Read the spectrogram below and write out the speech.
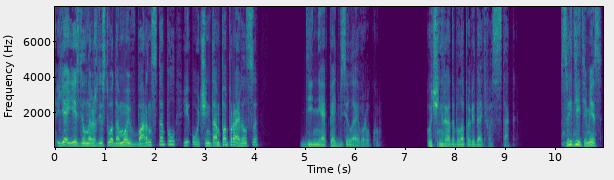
Я ездил на Рождество домой в Барнстепл и очень там поправился. Динни опять взяла его руку. Очень рада была повидать вас, Стак. Зайдите, мисс.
